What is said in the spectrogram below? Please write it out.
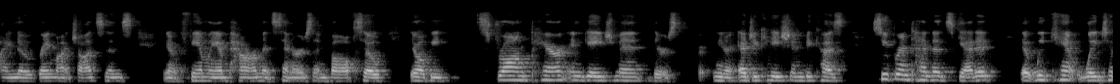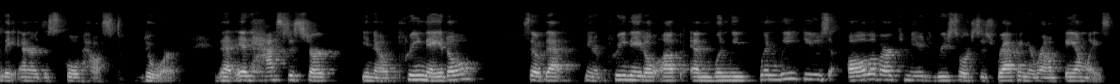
i know raymont johnson's you know family empowerment centers involved. So there will be strong parent engagement. There's you know education because superintendents get it that we can't wait till they enter the schoolhouse door that it has to start you know prenatal So that, you know, prenatal up. And when we when we use all of our community resources wrapping around families,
